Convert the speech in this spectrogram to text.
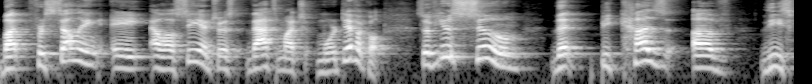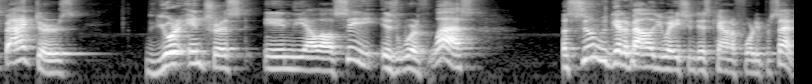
but for selling a LLC interest, that's much more difficult. So if you assume that because of these factors, your interest in the LLC is worth less, assume you get a valuation discount of 40%.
